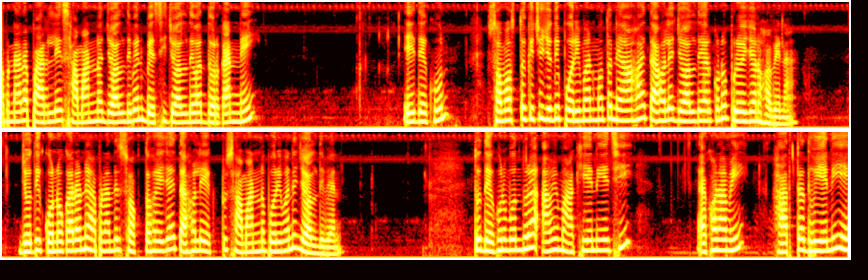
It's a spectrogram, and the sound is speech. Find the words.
আপনারা পারলে সামান্য জল দেবেন, বেশি জল দেওয়ার দরকার নেই। এই দেখুন, সমস্ত কিছু যদি পরিমাণ মতো নেওয়া হয়, তাহলে জল দেওয়ার কোনো প্রয়োজন হবে না। যদি কোনো কারণে আপনাদের শক্ত হয়ে যায়, তাহলে একটু সামান্য পরিমাণে জল দেবেন। তো দেখুন বন্ধুরা, আমি মাখিয়ে নিয়েছি। এখন আমি হাতটা ধুয়ে নিয়ে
